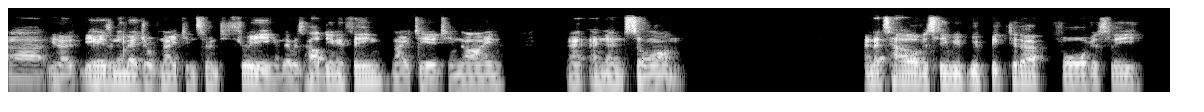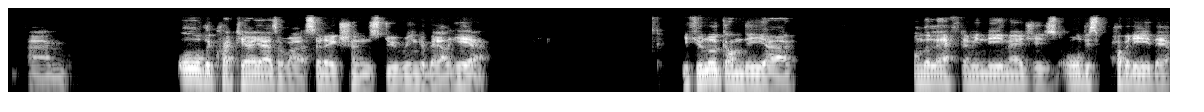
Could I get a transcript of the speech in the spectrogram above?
Uh, you know, here's an image of 1973 and there was hardly anything, 1989, and, and then so on and that's how obviously we, we picked it up for obviously um, all the criteria of our selections do ring a bell here. If you look on the uh, on the left, I mean, the image is all this property, they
